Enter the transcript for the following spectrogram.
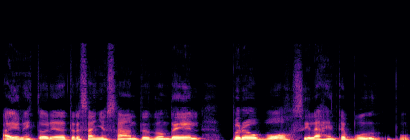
hay una historia de tres años antes donde él probó si la gente eh,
